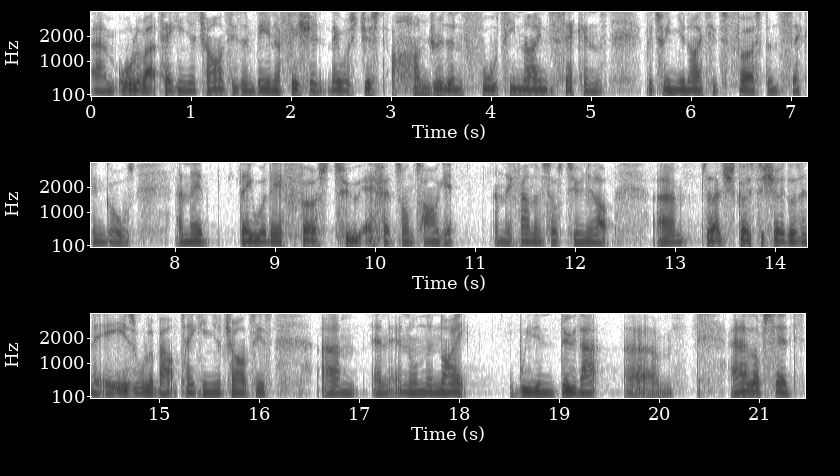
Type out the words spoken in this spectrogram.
um, all about taking your chances and being efficient, there was just 149 seconds between United's first and second goals, and they they were their first two efforts on target and they found themselves 2 0 up. Um, so that just goes to show, doesn't it? It is all about taking your chances. Um, and, and on the night, we didn't do that. Um, and as I've said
